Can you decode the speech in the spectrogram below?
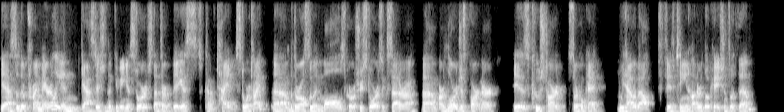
Yeah, so they're primarily in gas stations and convenience stores. That's our biggest kind of type store type, um, but they're also in malls, grocery stores, et cetera. Um, our largest partner is Couche-Tard Circle K. We have about 1,500 locations with them,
